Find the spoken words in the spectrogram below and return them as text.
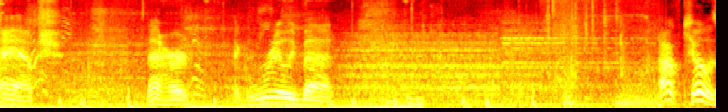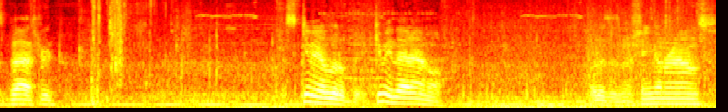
Ouch. That hurt. Like, really bad. I'll kill this bastard. Just give me a little bit. Give me that ammo. What is this? Machine gun rounds?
